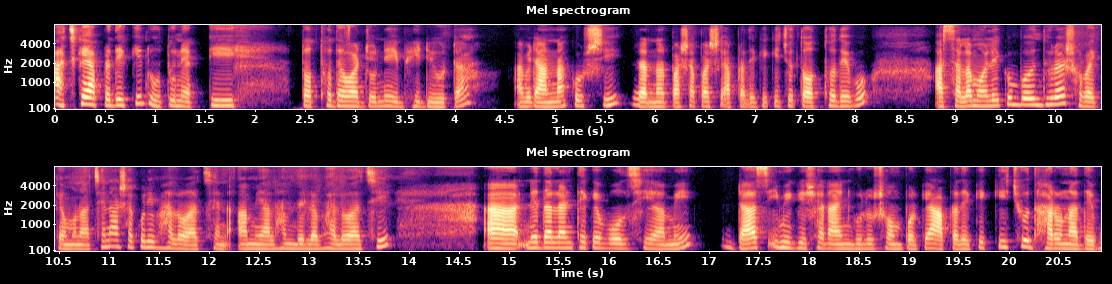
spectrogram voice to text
আজকে আপনাদেরকে নতুন একটি তথ্য দেওয়ার জন্য এই ভিডিওটা আমি রান্না করছি। রান্নার পাশাপাশি আপনাদেরকে কিছু তথ্য দেব। আসসালামু আলাইকুম বন্ধুরা, সবাই কেমন আছেন? আশা করি ভালো আছেন। আমি আলহামদুলিল্লাহ ভালো আছি। নেদারল্যান্ড থেকে বলছি আমি, ডাচ ইমিগ্রেশন আইনগুলো সম্পর্কে আপনাদেরকে কিছু ধারণা দেব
